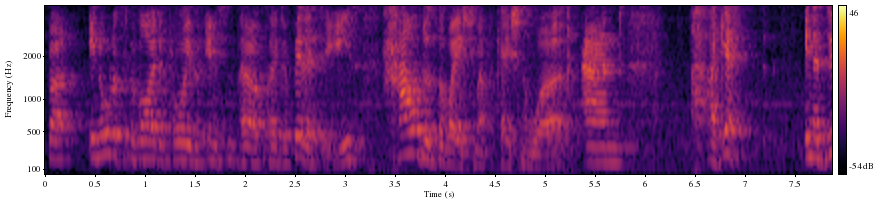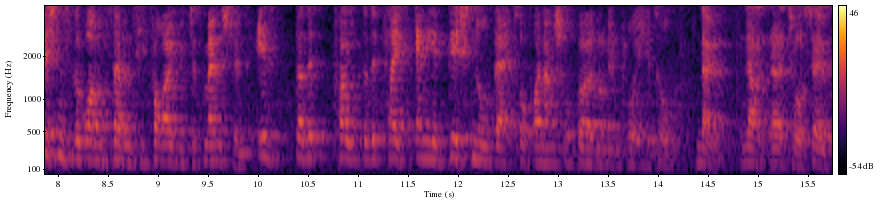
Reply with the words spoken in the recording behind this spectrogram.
But in order to provide employees with instant payroll capabilities, how does the wage stream application work? And I guess in addition to the 175 we've just mentioned, is does it pro- does it place any additional debt or financial burden on the employee at all? No, none, none at all. So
